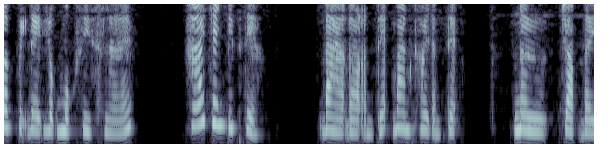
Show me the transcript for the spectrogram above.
លឹកពីដេកលុបមុខស៊ីស្លា ហើយចេញពីផ្ទះដើរដល់អន្ទាក់បានឃើញអន្ទាក់នៅជាប់ដី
